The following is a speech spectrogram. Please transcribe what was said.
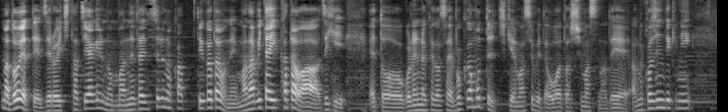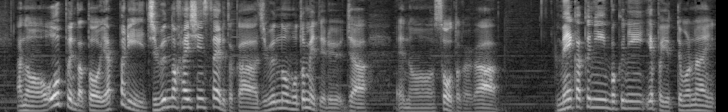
まあ、どうやって01立ち上げるの、まあ、ネタにするのかっていう方をね、学びたい方は、ぜひ、えっと、ご連絡ください。僕が持ってる知見は全てお渡ししますので、あの、個人的に、あのオープンだとやっぱり自分の配信スタイルとか自分の求めてるじゃあ、あの層とかが明確に僕にやっぱ言ってもらわない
